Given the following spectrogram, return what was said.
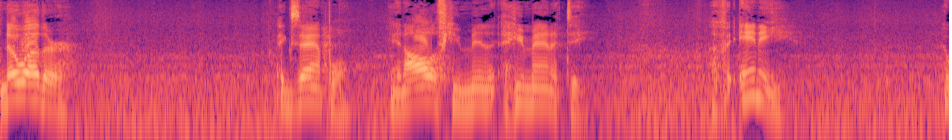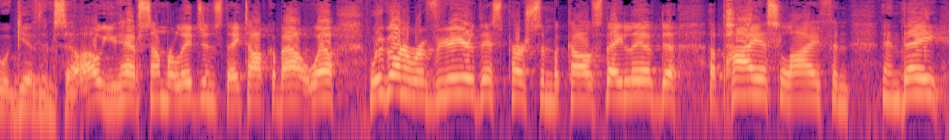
no other example in all of humanity of any who would give themselves. Oh, you have some religions, they talk about, well, we're going to revere this person because they lived a, a pious life and, and they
